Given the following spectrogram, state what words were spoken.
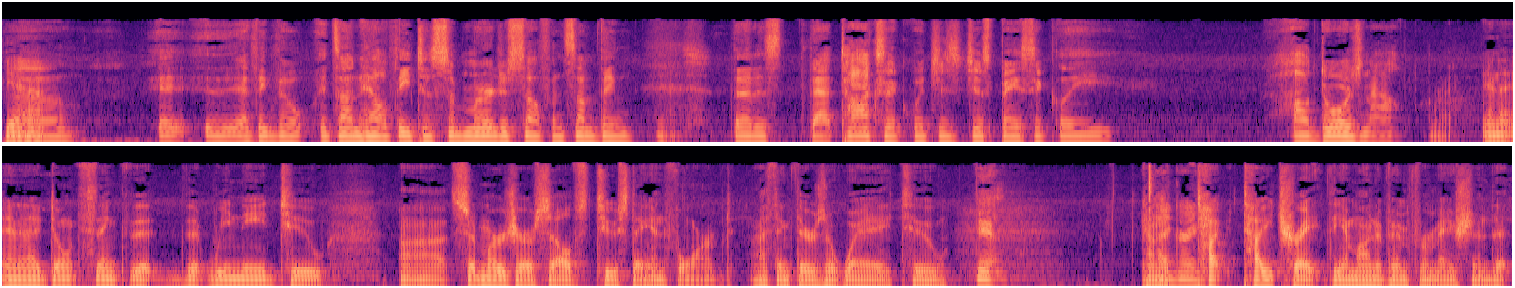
Yeah. Uh, it, I think that it's unhealthy to submerge yourself in something that is that toxic, which is just basically outdoors now. Right. And and I don't think that that we need to uh, submerge ourselves to stay informed. I think there's a way to Yeah. kind of ti- titrate the amount of information that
